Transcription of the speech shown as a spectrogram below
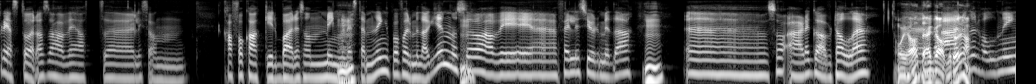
fleste åra så har vi hatt eh, litt sånn kaffe og kaker, bare sånn minglestemning på formiddagen. Og så har vi felles julemiddag. Mm. Så er det gaver til alle. Å ja, det er gaver Eh, òg, ja. underholdning.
